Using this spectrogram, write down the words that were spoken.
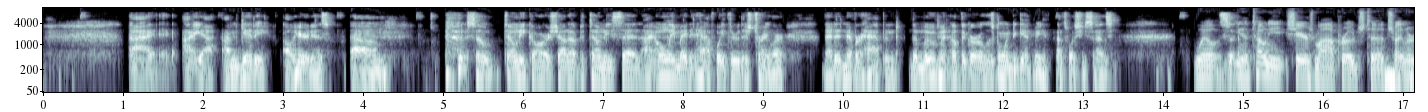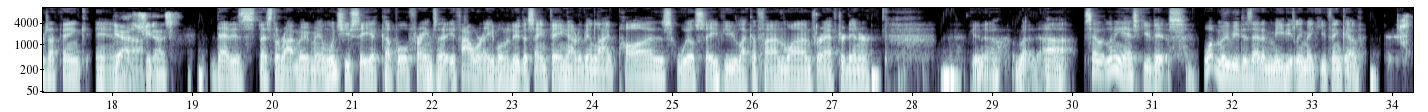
I, I yeah, I'm giddy. Oh, here it is. Um, so Tony Carr, shout out to Tony, said I only made it halfway through this trailer. That had never happened. The movement of the girl is going to get me. That's what she says. Well, So- you know, Tony shares my approach to trailers, I think, and Yeah, uh, she does. that is that's the right movement. And once you see a couple frames that if I were able to do the same thing, I would have been like, pause, we'll save you like a fine wine for after dinner. You know. But uh so let me ask you this. What movie does that immediately make you think of?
